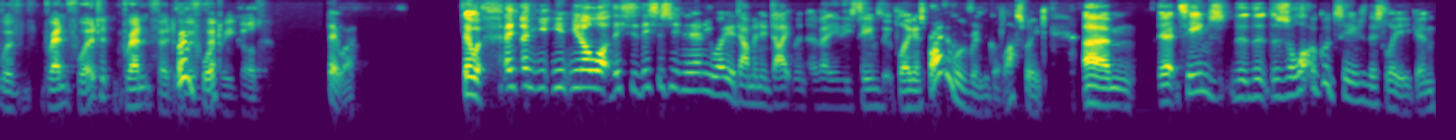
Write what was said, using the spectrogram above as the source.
with Brentford Brentford, Brentford? were very good. They were. They were, and, and you, you know what? This is this isn't in any way a damning indictment of any of these teams that we play against. Brighton were really good last week. Um, uh, teams, the, the, there's a lot of good teams in this league, and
